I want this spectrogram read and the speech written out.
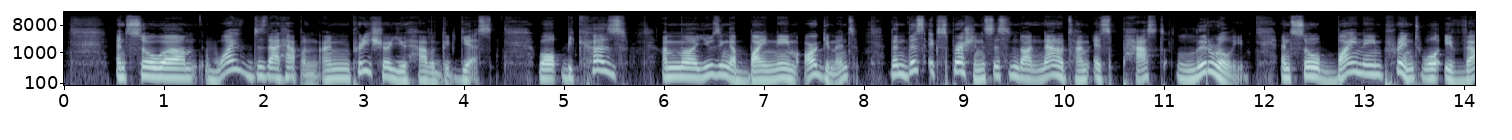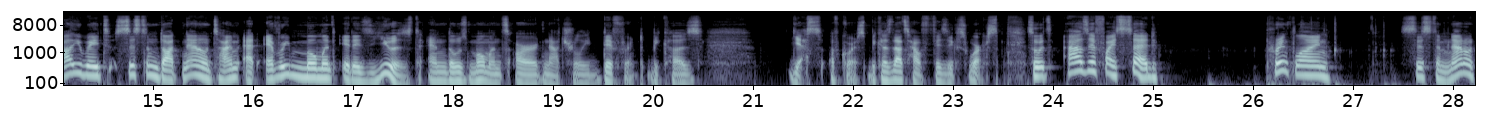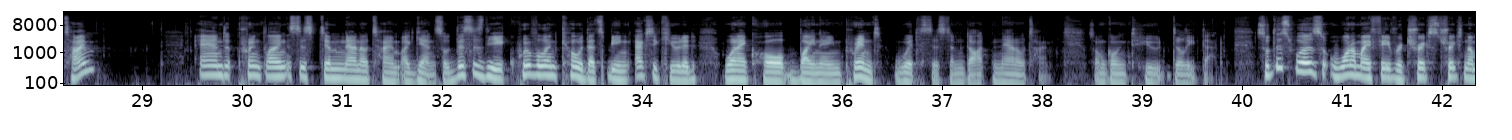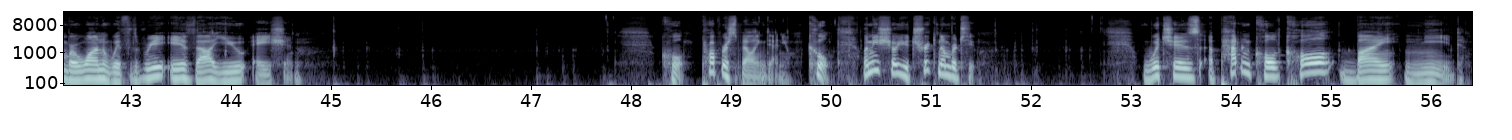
And so um, why does that happen? I'm pretty sure you have a good guess. Well, because I'm uh, using a by name argument, then this expression system.nanotime is passed literally. And so by name print will evaluate system.nanotime at every moment it is used. And those moments are naturally different because Yes, of course, because that's how physics works. So it's as if I said print line system nanotime and printline system nanotime again. So this is the equivalent code that's being executed when I call by name print with system.nanotime. So I'm going to delete that. So this was one of my favorite tricks, trick number one with re-evaluation. Cool, proper spelling, Daniel. Cool, let me show you trick number two, which is a pattern called call by need.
